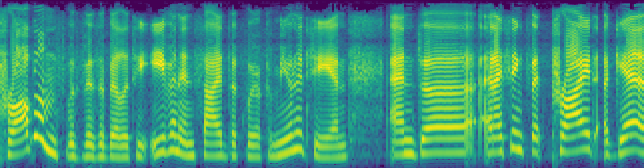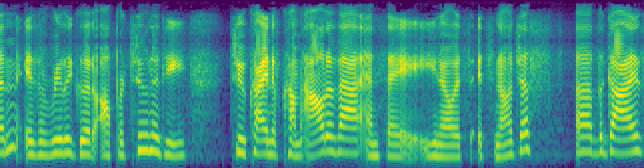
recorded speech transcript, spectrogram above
problems with visibility even inside the queer community and and uh, and I think that pride again is a really good opportunity to kind of come out of that and say you know it's it's not just uh, the guys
